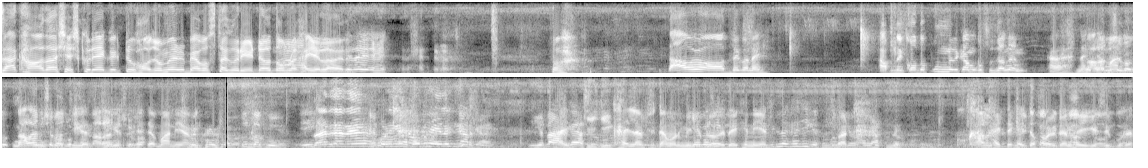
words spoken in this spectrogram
যা খাওয়া দাওয়া শেষ করে একটু- একটু হজমের ব্যবস্থা করি এটাও তোমরা খাইয়ে লাও ওহ, তাও অর্ধেকও নাই। আপনি কত পুণ্যের কাম করছ জানেন? নারায়ণ সেবা কি কি খাইলাম সেটা আমার মিনি ব্লগে দেখে নিয়ে খাইতে খাইতে হয়রান হয়ে গেছি পুরো।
